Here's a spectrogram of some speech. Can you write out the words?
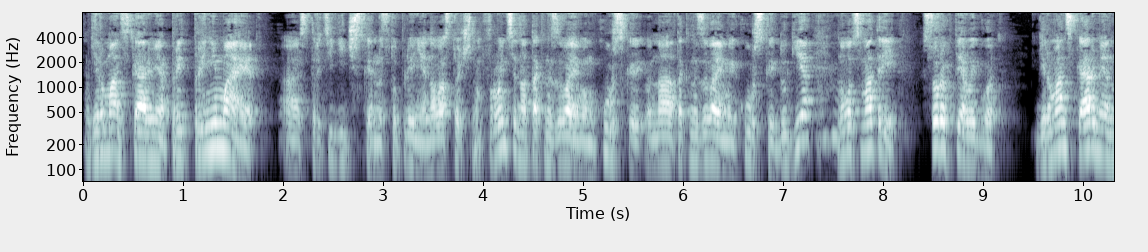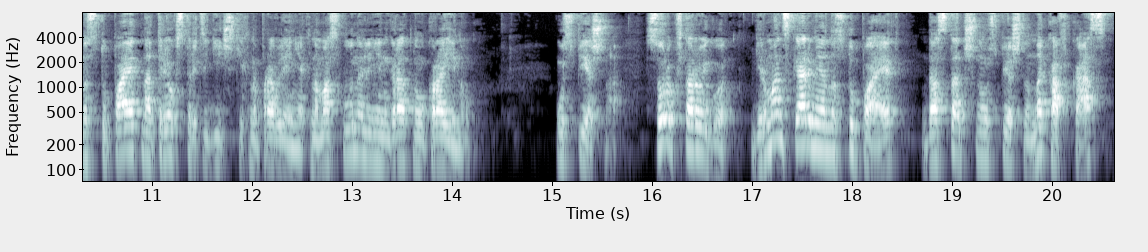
германская армия предпринимает стратегическое наступление на Восточном фронте, на так, называемом Курской, на так называемой Курской дуге. Но вот смотри, 41 год. Германская армия наступает на трех стратегических направлениях. На Москву, на Ленинград, на Украину. Успешно. 42 год. Германская армия наступает достаточно успешно на Кавказ,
